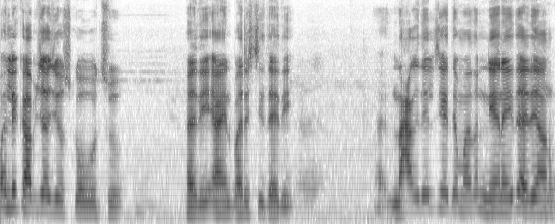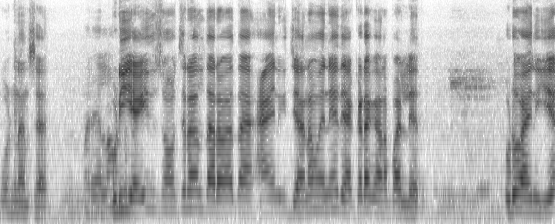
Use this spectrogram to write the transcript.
మళ్ళీ కబ్జా చేసుకోవచ్చు. అది ఆయన పరిస్థితి అది. నాకు తెలిసి అయితే మాత్రం నేనైతే అదే అనుకుంటున్నాను సార్. ఇప్పుడు ఈ ఐదు సంవత్సరాల తర్వాత ఆయనకి జనం అనేది ఎక్కడ కనపడలేదు. ఇప్పుడు ఆయన ఏ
